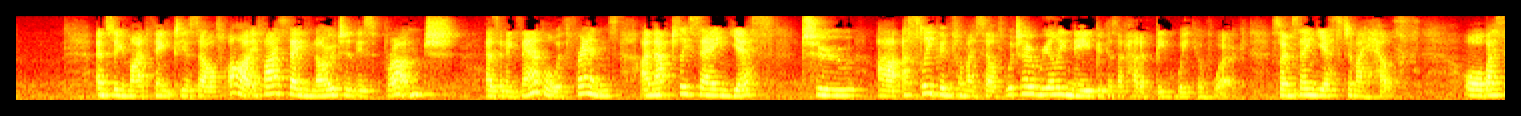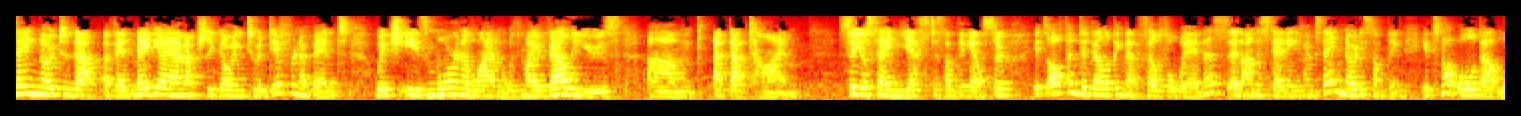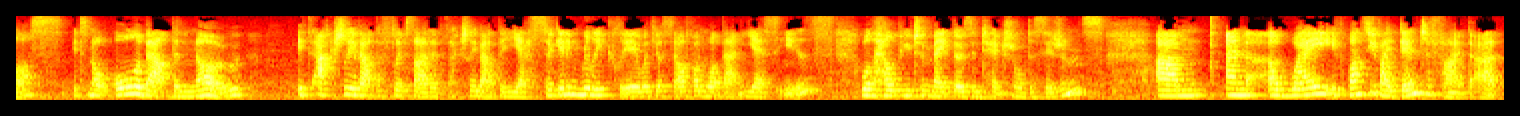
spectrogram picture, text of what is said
And so you might think to yourself, oh, if I say no to this brunch, as an example with friends, I'm actually saying yes to uh, a sleep in for myself, which I really need because I've had a big week of work. So I'm saying yes to my health. Or by saying no to that event, maybe I am actually going to a different event which is more in alignment with my values um, at that time. So you're saying yes to something else. So it's often developing that self awareness and understanding if I'm saying no to something, it's not all about loss, it's not all about the no, it's actually about the flip side, it's actually about the yes. So getting really clear with yourself on what that yes is will help you to make those intentional decisions. Um, and a way, if once you've identified that,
